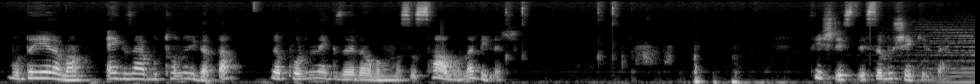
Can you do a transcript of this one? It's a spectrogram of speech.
burada yer alan Excel butonuyla da raporun Excel'e alınması sağlanabilir. Fiş listesi bu şekilde.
